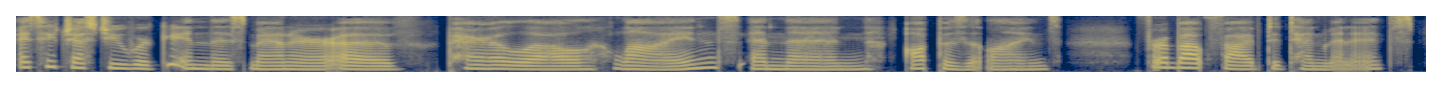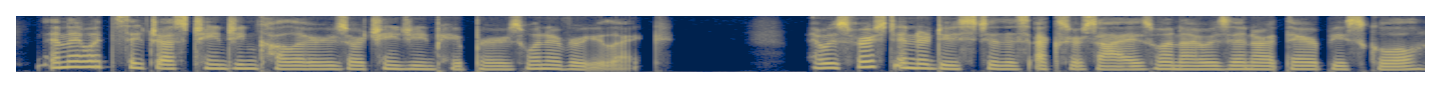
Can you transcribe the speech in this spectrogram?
I suggest you work in this manner of parallel lines and then opposite lines for about five to 10 minutes, and I would suggest changing colors or changing papers whenever you like. I was first introduced to this exercise when I was in art therapy school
